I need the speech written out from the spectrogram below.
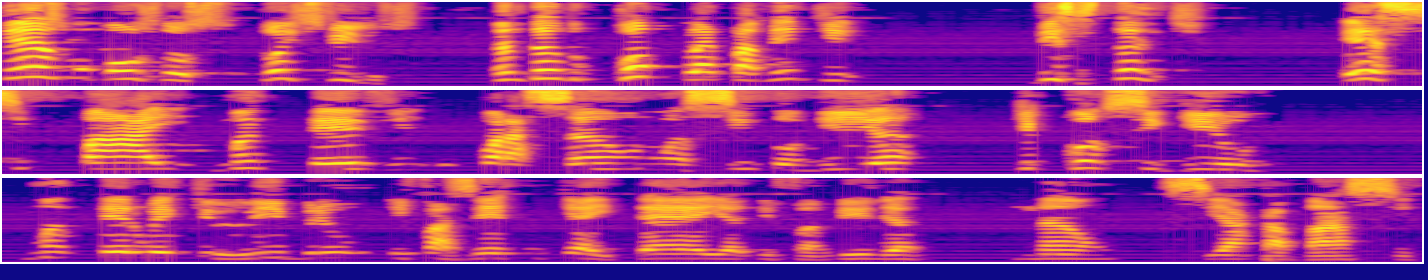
mesmo com os dois, dois filhos andando completamente distante, esse pai manteve o coração numa sintonia que conseguiu manter o equilíbrio e fazer com que a ideia de família não se acabasse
